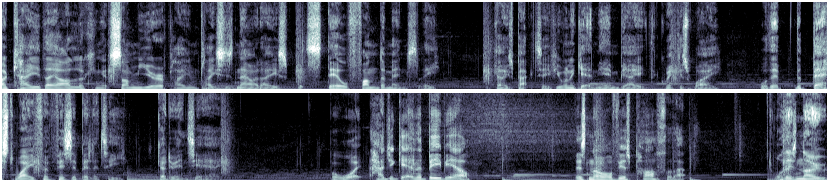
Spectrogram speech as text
Okay, they are looking at some European places nowadays, but still fundamentally, it goes back to if you want to get in the NBA, the quickest way or the, the best way for visibility, go to NCAA. But what? How do you get in the BBL? There's no obvious path for that, or there's no,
